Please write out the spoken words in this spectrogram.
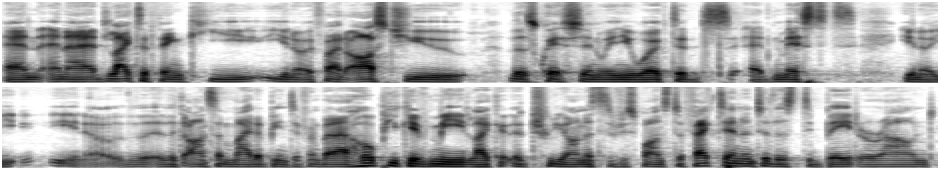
And and I'd like to think you, you know, if I'd asked you this question when you worked at at MEST, you know, you, you know, the, the, answer might have been different. But I hope you give me like a, a truly honest response to factor into this debate around,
